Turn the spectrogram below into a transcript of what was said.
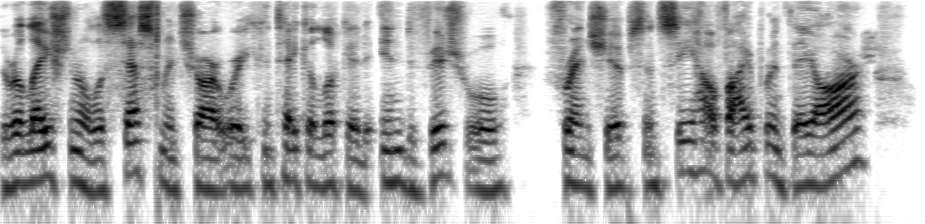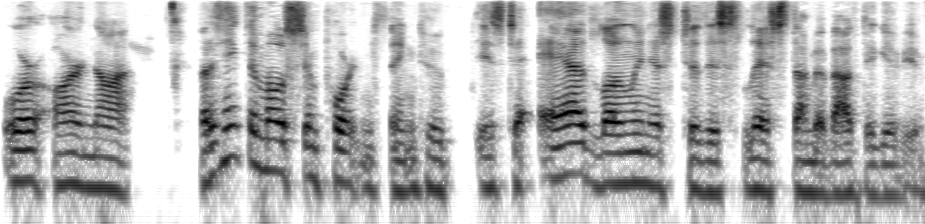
the relational assessment chart where you can take a look at individual friendships and see how vibrant they are or are not. But I think the most important thing to, is to add loneliness to this list I'm about to give you.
